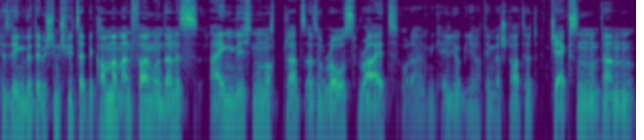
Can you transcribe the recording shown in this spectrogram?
Deswegen wird er bestimmt Spielzeit bekommen am Anfang und dann ist eigentlich nur noch Platz, also Rose, Wright oder halt Mikhailiuk, je nachdem wer startet, Jackson und dann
